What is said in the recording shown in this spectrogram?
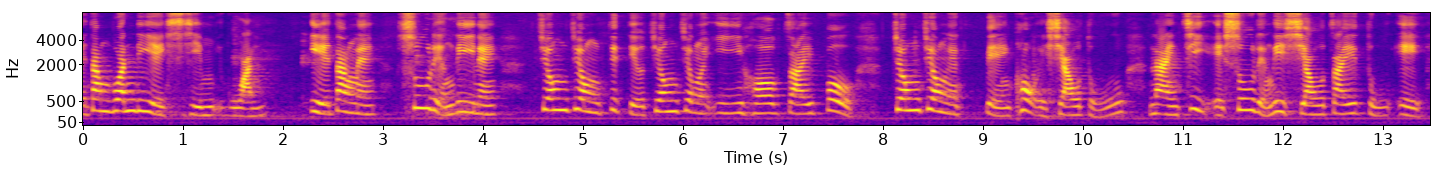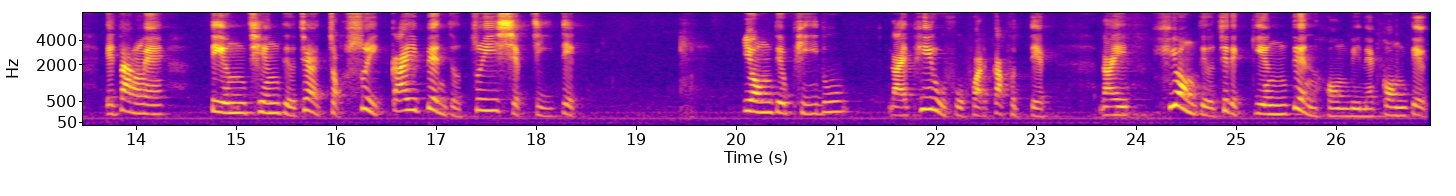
会当满你的心愿，伊会当呢使令你呢。种种得到种种的医福财宝，种种的病苦会消除，乃至会使令你消灾除厄，会当呢澄清着这浊水，改变着水色之德，用着譬如来譬如佛法甲福德，来向着即个经典方面的功德，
